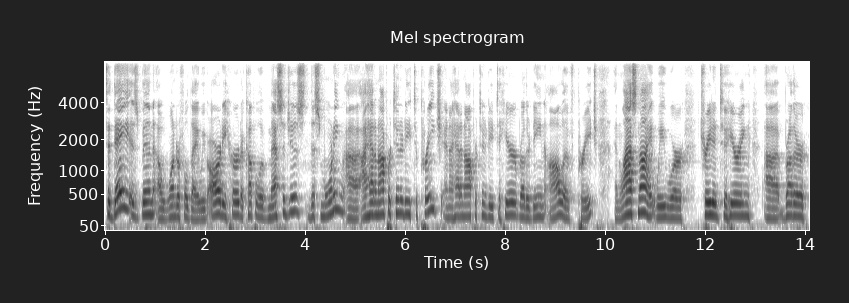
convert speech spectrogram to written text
Today has been a wonderful day. We've already heard a couple of messages this morning. Uh, I had an opportunity to preach, and I had an opportunity to hear Brother Dean Olive preach. And last night we were treated to hearing uh, Brother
